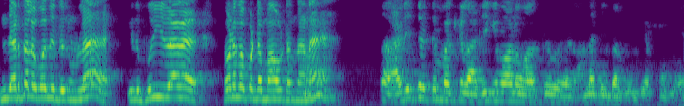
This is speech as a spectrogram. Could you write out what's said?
இந்த இடத்துல உட்காந்துட்டு இருக்கோம்ல இது புதியதாக தொடங்கப்பட்ட மாவட்டம் தானே? அடித்தட்டு மக்கள் அதிகமான வாக்கு அதிமுக எப்பவுமே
